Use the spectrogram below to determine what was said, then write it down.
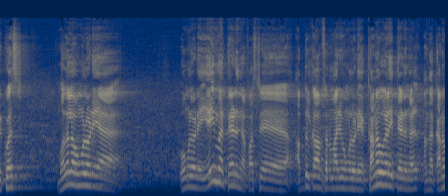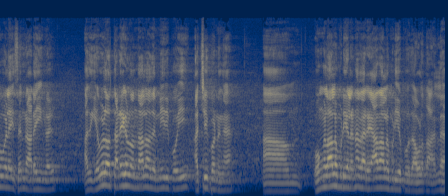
ரிக்வெஸ்ட் முதல்ல உங்களுடைய உங்களுடைய எய்மை தேடுங்க. ஃபஸ்ட்டு அப்துல் கலாம் சொன்ன மாதிரி உங்களுடைய கனவுகளை தேடுங்கள். அந்த கனவுகளை சென்று அடையுங்கள். அதுக்கு எவ்வளோ தடைகள் வந்தாலும் அதை மீறி போய் அச்சீவ் பண்ணுங்கள் உங்களால் முடியலைன்னா வேற யாரால முடிய போகுது? அவ்வளோதான் இல்லை?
